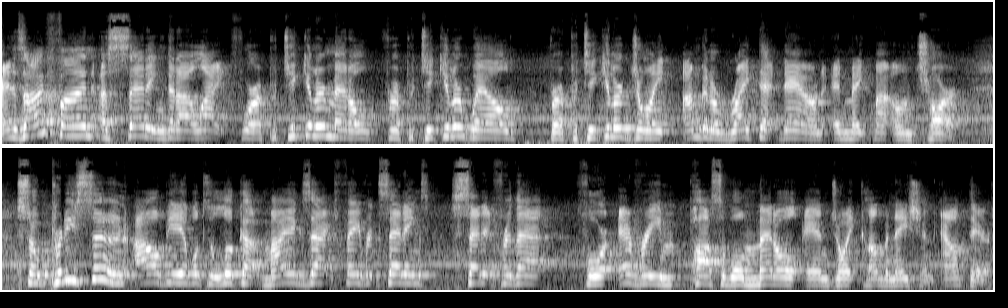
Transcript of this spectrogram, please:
As I find a setting that I like for a particular metal, for a particular weld, for a particular joint, I'm going to write that down and make my own chart. So pretty soon I'll be able to look up my exact favorite settings, set it for that, for every possible metal and joint combination out there.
